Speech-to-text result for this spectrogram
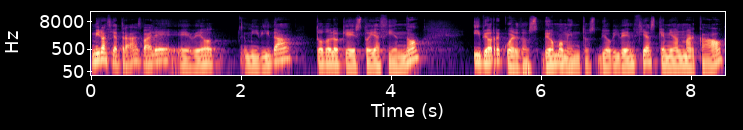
miro hacia atrás, ¿vale? Eh, veo mi vida, todo lo que estoy haciendo y veo recuerdos, veo momentos, veo vivencias que me han marcado,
